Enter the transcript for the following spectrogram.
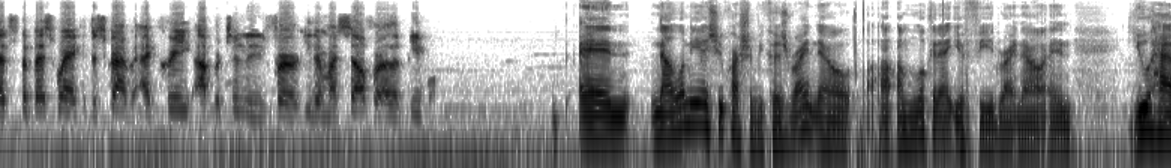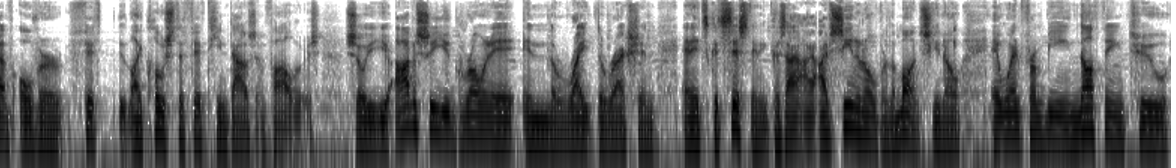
That's the best way I could describe it. I create opportunity for either myself or other people. And now let me ask you a question because right now I'm looking at your feed right now and you have over 50, like close to 15,000 followers. So you obviously you're growing it in the right direction and it's consistent because I, I I've seen it over the months, you know. It went from being nothing to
